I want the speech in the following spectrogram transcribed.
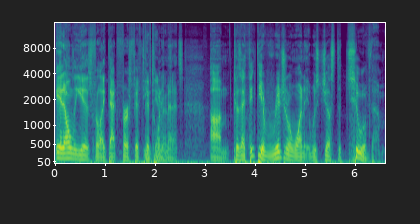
It only is for like that first 15, 15 20 minutes. Because I think the original one, it was just the two of them.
